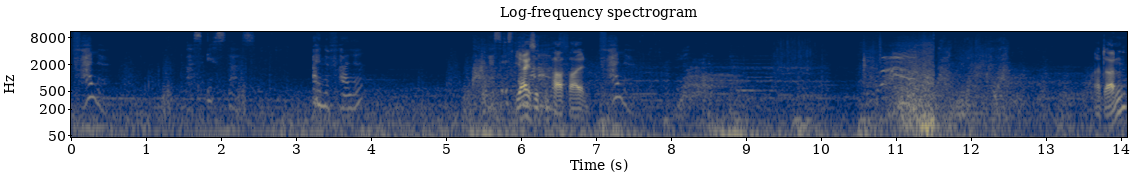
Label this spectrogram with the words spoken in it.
Falle. Was ist das? Eine Falle? Das ist Ja, hier sind ein paar Fallen. Falle. Na dann.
